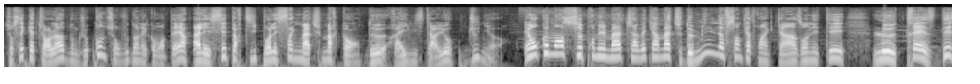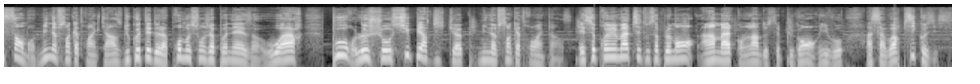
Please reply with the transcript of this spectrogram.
sur ces catcheurs là. Donc je compte sur vous dans les commentaires. Allez, c'est parti pour les 5 matchs marquants de Rey Mysterio Jr. Et on commence ce premier match avec un match de 1995. On était le 13 décembre 1995 du côté de la promotion japonaise War pour le show Super G-Cup 1995. Et ce premier match est tout simplement un match contre l'un de ses plus grands rivaux, à savoir Psychosis.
